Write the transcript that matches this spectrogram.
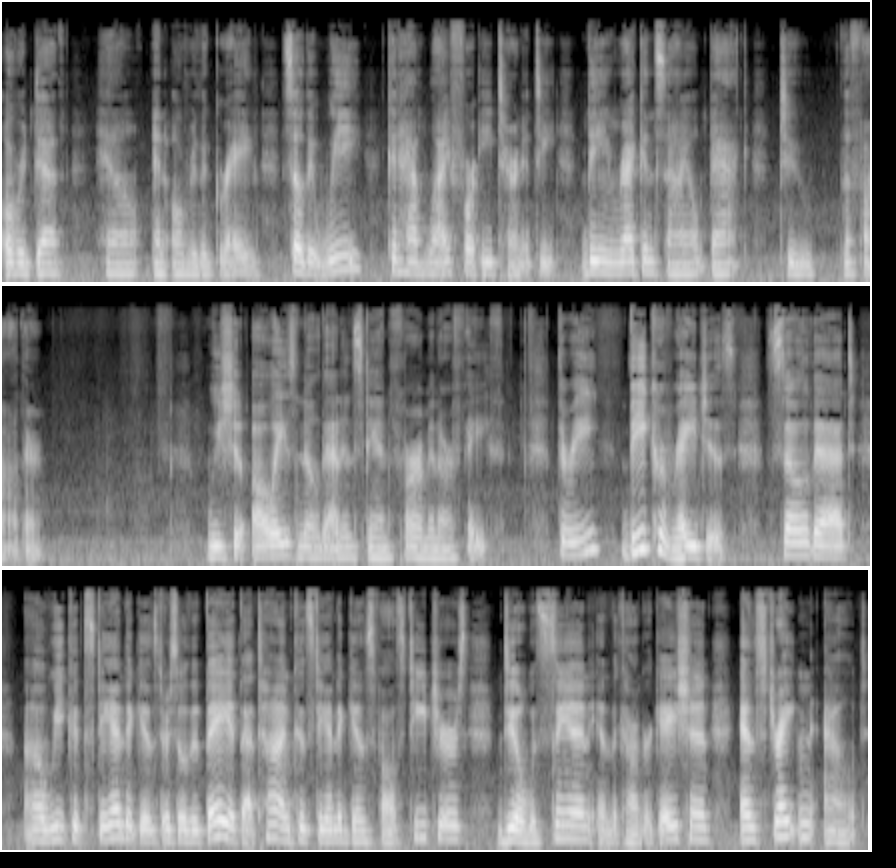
over death, hell, and over the grave, so that we could have life for eternity, being reconciled back to the Father. We should always know that and stand firm in our faith. Three, be courageous so that uh, we could stand against, or so that they at that time could stand against false teachers, deal with sin in the congregation, and straighten out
